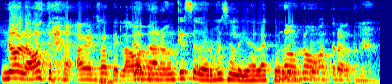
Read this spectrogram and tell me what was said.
No, la otra. A ver, fíjate, la otra. Camarón que se duerme se lo lleva la corriente. No, no, otra, otra.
